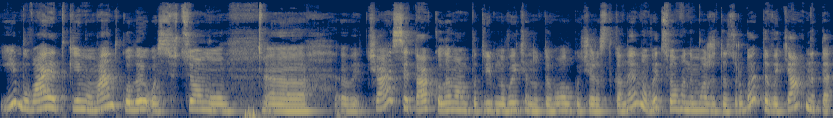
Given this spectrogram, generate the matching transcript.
І буває такий момент, коли ось в цьому е, часі, так, коли вам потрібно витягнути голку через тканину, ви цього не можете зробити, ви тягнете,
